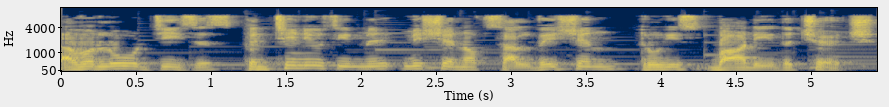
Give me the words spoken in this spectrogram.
our Lord Jesus continues the mission of salvation through His body, the Church,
